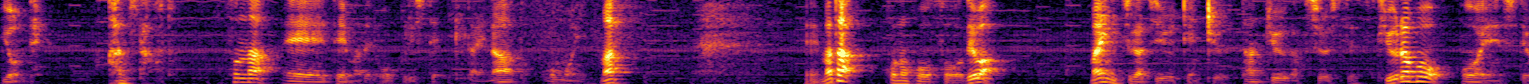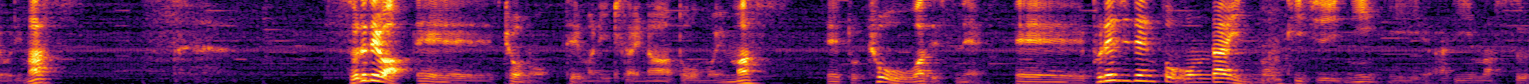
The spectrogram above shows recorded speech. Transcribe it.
読んで感じたこと。そんな、えー、テーマでお送りしていきたいなと思います。えー、また、この放送では毎日が自由研究探究学習施設 Q ラボを応援しております。それでは、えー、今日のテーマに行きたいなと思います。えっ、ー、と、今日はですね、えー、プレジデントオンラインの記事に、あります、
